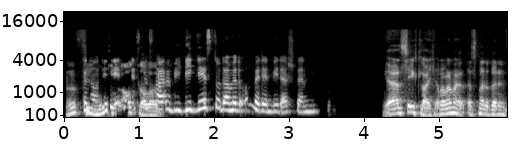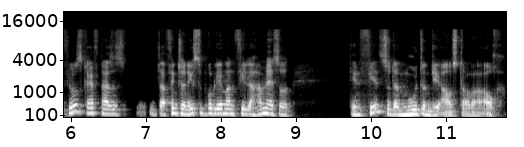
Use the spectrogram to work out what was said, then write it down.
Ne? Viel genau, Mut die und Ausdauer. Frage, wie, wie, gehst du damit um mit den Widerständen? Ja, das sehe ich gleich. Aber erstmal bei den Führungskräften, also da fängt schon das nächste Problem an. Viele haben ja so, denen fehlt so der Mut und die Ausdauer, auch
